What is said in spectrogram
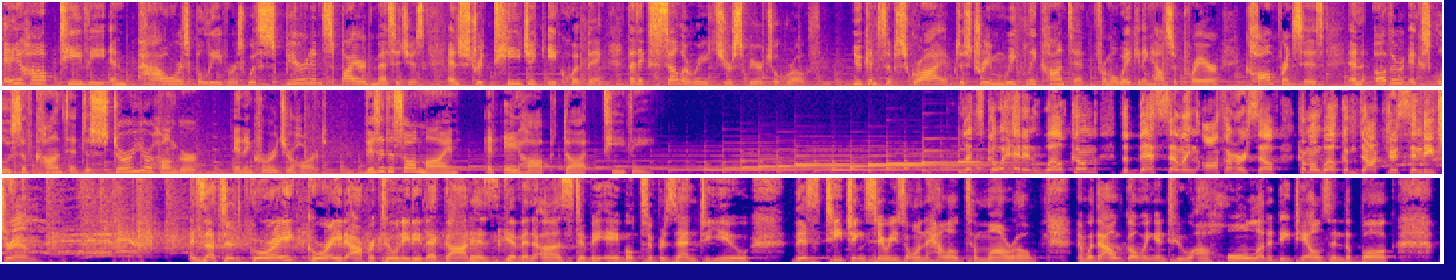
AHOP TV empowers believers with spirit inspired messages and strategic equipping that accelerates your spiritual growth. You can subscribe to stream weekly content from Awakening House of Prayer, conferences, and other exclusive content to stir your hunger and encourage your heart. Visit us online at ahop.tv. Let's go ahead and welcome the best selling author herself. Come on, welcome Dr. Cindy Trimm. It's such a great, great opportunity that God has given us to be able to present to you this teaching series on Hello Tomorrow. And without going into a whole lot of details in the book,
